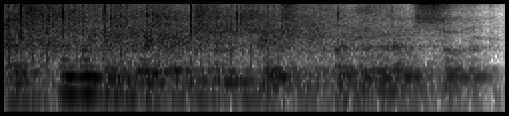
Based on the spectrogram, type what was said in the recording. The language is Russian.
На сцену приглашается участник под номером 40.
